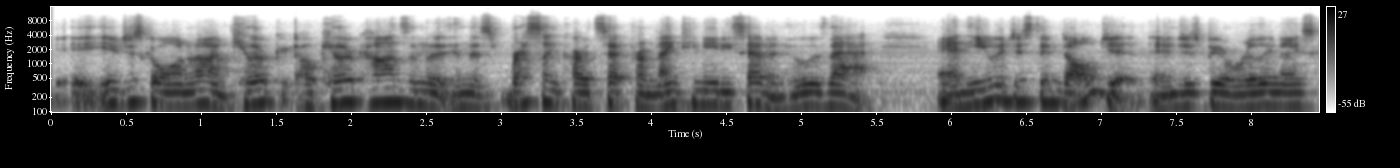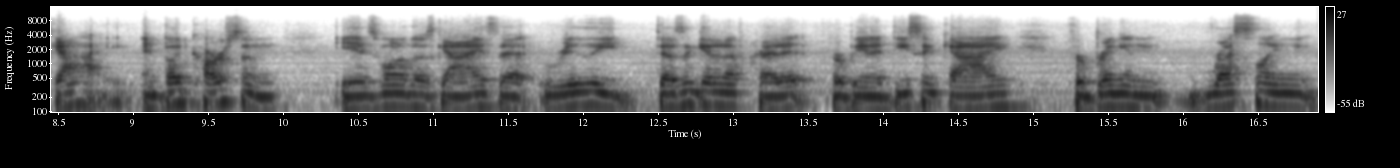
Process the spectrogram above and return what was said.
you just go on and on. Killer, oh, Killer Khan's in the in this wrestling card set from 1987. Who was that? And he would just indulge it and just be a really nice guy. And Bud Carson is one of those guys that really doesn't get enough credit for being a decent guy, for bringing wrestling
